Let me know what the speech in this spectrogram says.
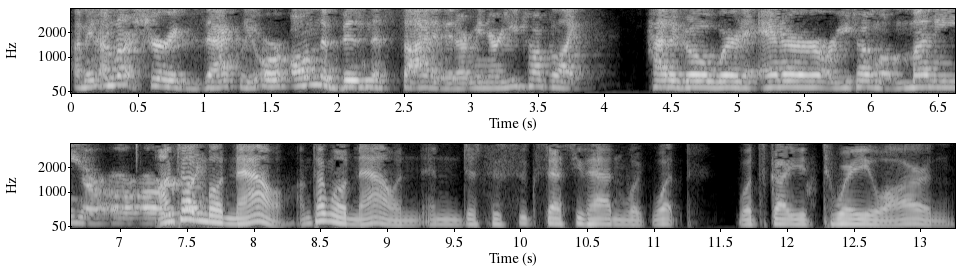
I mean, I'm not sure exactly, or on the business side of it, I mean, are you talking like how to go, where to enter, or are you talking about money, or, or, or I'm talking like, about now. I'm talking about now, and and just the success you've had, and what what what's got you to where you are, and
